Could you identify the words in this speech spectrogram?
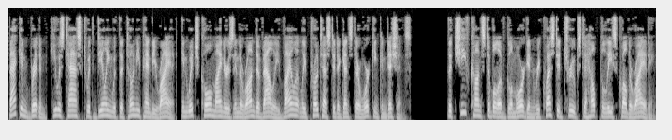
Back in Britain, he was tasked with dealing with the Tonypandy riot, in which coal miners in the Rhondda Valley violently protested against their working conditions. The chief constable of Glamorgan requested troops to help police quell the rioting.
